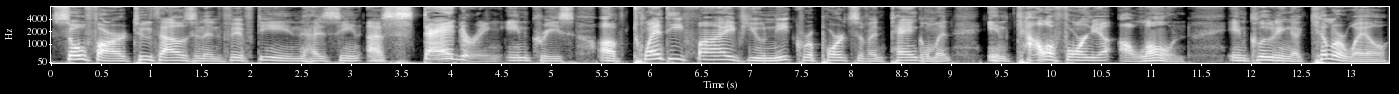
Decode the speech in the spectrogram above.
So far, 2015 has seen a staggering increase of 25 unique reports of entanglement in California alone, including a killer whale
